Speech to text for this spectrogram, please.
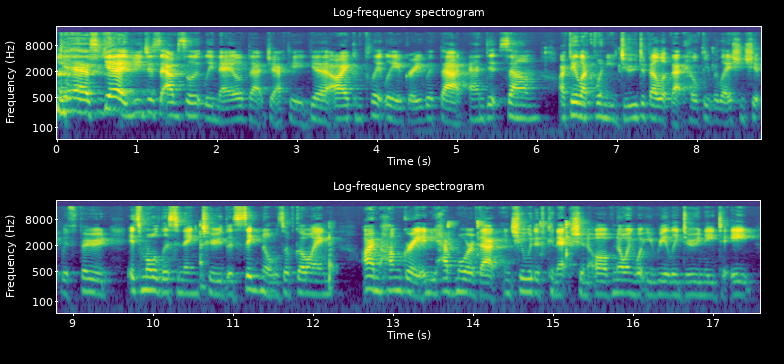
Yes yeah you just absolutely nailed that jackie. Yeah i completely agree with that. And it's um i feel like when you do develop that healthy relationship with food it's more listening to the signals of going i'm hungry and you have more of that intuitive connection of knowing what you really do need to eat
